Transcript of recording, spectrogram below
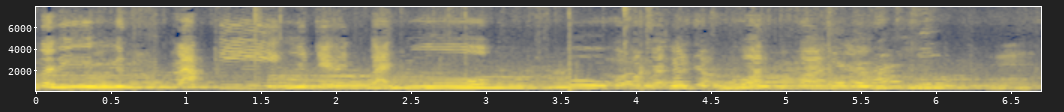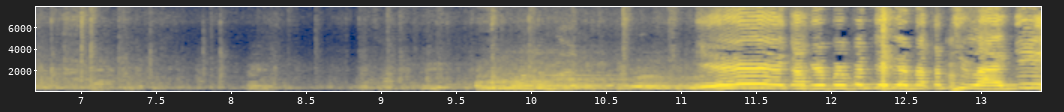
dari uyut laki, uyut cewek baju. Tuh, kalau pengen kuat mukanya. Yeay, kakek Pepen jadi anak kecil lagi.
